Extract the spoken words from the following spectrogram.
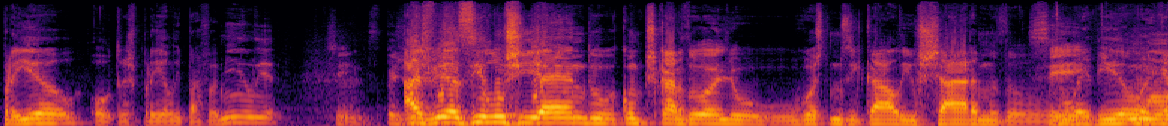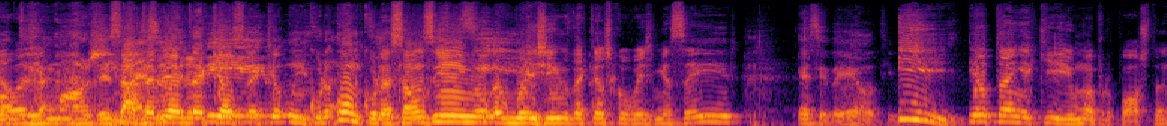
para ele, outras para ele e para a família. Sim. Às vezes elogiando com um pescar de olho o gosto musical e o charme do, Sim. do Edil. Um aquelas- emoji Exatamente, aqueles, aquele- um, cora- um coraçãozinho, Sim. um beijinho daqueles com o beijinho a sair. Essa ideia é ótima. E eu tenho aqui uma proposta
